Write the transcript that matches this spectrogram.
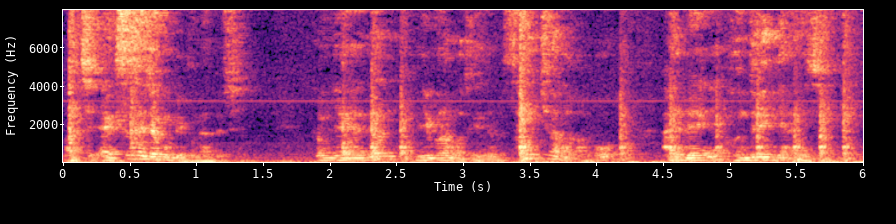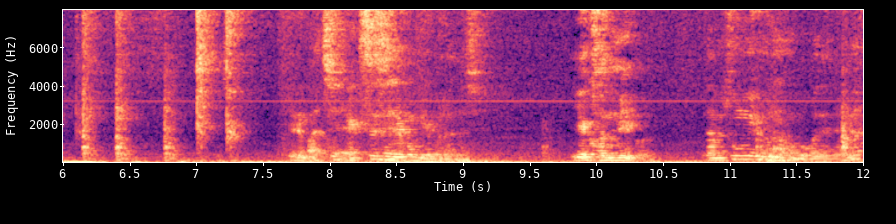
마치 x 세제곱 미분하듯이. 그럼 얘는 미분하면 어떻게 되냐면 3 튀어나가고 알맹이 건드리는 게 아니지. 얘는 마치 x 세제곱 미분하듯이. 이게 건미분. 그다음 속미분하면 뭐가 되냐면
